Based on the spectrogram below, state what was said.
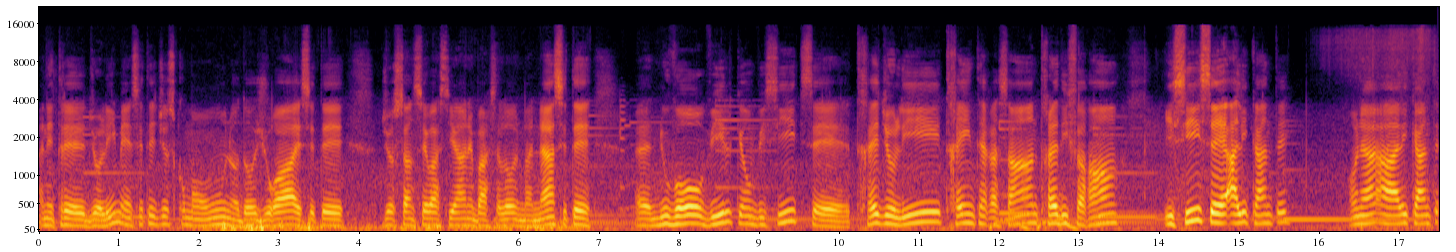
Un très joli, mais c'était juste comme un ou deux jours et c'était juste San Sébastien et Barcelone. Maintenant, c'était une nouvelle ville qu'on visite. C'est très joli, très intéressant, très différent. Ici, c'est Alicante. On est à Alicante,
